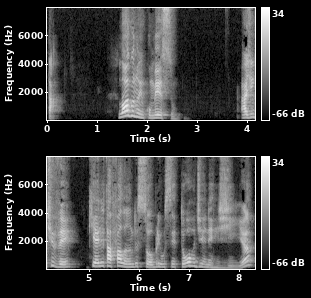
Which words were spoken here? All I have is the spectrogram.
tá. Logo no começo, a gente vê que ele está falando sobre o setor de energia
